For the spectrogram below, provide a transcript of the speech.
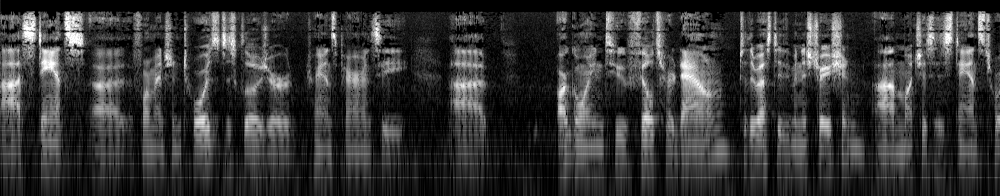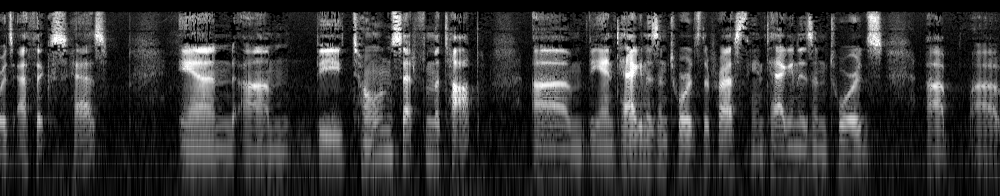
uh, stance, uh, aforementioned, towards disclosure, transparency, are going to filter down to the rest of the administration, uh, much as his stance towards ethics has. And um, the tone set from the top, um, the antagonism towards the press, the antagonism towards uh, uh,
